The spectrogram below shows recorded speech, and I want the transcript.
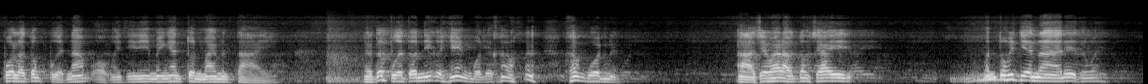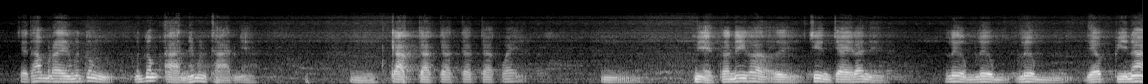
เพราะเราต้องเปิดน้ำออกในที่นี้ไม่งั้นต้นไม้มันตายเนี่ถ้าเปิดตอนนี้ก็แห้งหมดเลยข้างข้างบนเนี่ยอ่าใช่ไหมเราต้องใช้ มันต้องพิจารณาได้ถูกไหมจะทำอะไรมันต้องมันต้องอ่านให้มันขาดไงอืมกักกักกักกักกักไว้ อืมเนี่ย ตอนนี้ก็เอยชื่นใจแล้วเนี่ยเริ่มเริ่มเริ่ม เดี๋ยวปีหน้า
